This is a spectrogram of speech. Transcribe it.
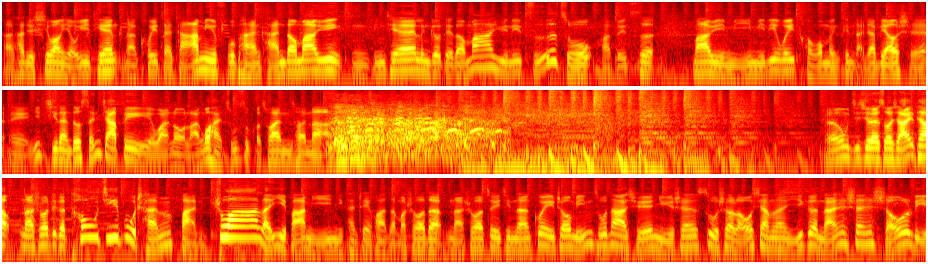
啊，他就希望有一天，那可以在大明湖畔看到马云，嗯，并且能够得到马云的资助。啊，对此。马云秘密的委托我们跟大家表示：哎，你既然都身价百万了，那我还组织个串串呐。呃，我们继续来说下一条。那说这个偷鸡不成反抓了一把米，你看这话怎么说的？那说最近呢，贵州民族大学女生宿舍楼下呢，一个男生手里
